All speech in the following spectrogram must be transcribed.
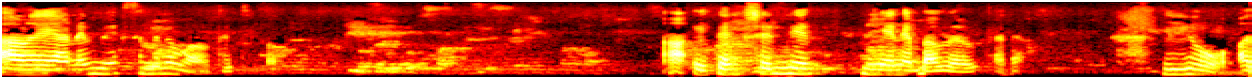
ale já nevím, jak se jmenoval teďka. A i ten předmět mě nebavil teda. Jo, a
